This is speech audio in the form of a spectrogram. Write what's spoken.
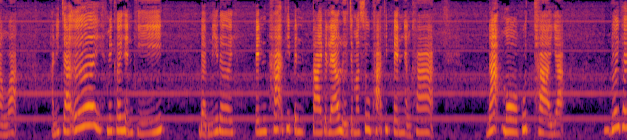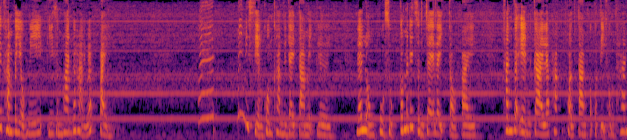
ดัง ๆ ว่าอนิจจาเอ้ย ไม่เคยเห็นผี แบบนี้เลย เป็นพระที่เป็นตายไปแล้ว หรือจะมาสู้พระที่เป็นอย่างข้านะโมพุทธายะ ด้วยถ้อยคำประโยคนี้ผีสัมพันธ์ก็หายแวบไปแวบไม่มีเสียงคมคำใดๆตามอีกเลย และหลวงปู่สุขก็ไม่ได้สนใจอะไรอีกต่อไป ท่านก็เอนกายและพักผ่อนตามปกติของท่าน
